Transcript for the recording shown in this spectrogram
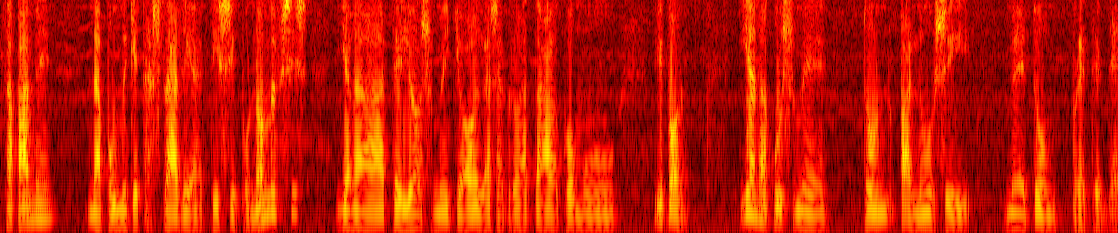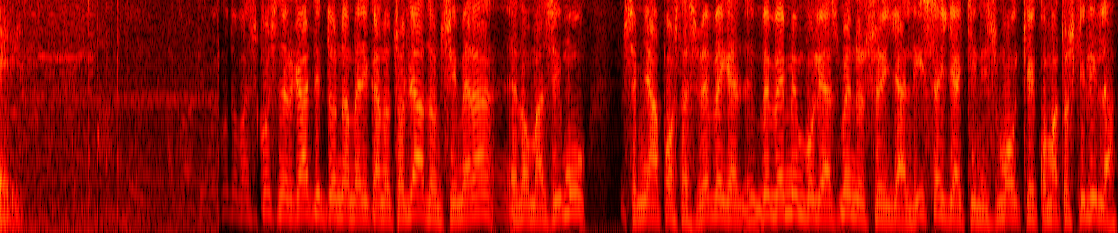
θα πάμε να πούμε και τα στάδια της υπονόμευσης για να τελειώσουμε και όλα ακροατάκο μου. Λοιπόν, για να ακούσουμε τον Πανούση με τον Πρετεντέρη. Έχω το βασικό συνεργάτη των Αμερικανοτσολιάδων σήμερα, εδώ μαζί μου, σε μια απόσταση βέβαια, για, βέβαια είμαι εμβολιασμένος για λύσα, για κινησμό και κομματοσκυλίλα.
